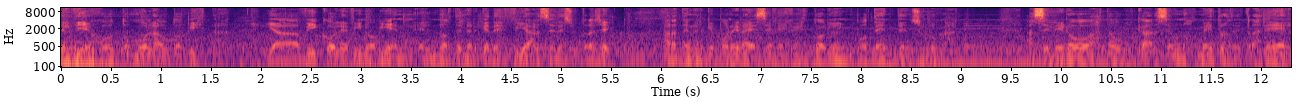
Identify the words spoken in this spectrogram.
El viejo tomó la autopista y a Vico le vino bien el no tener que desviarse de su trayecto para tener que poner a ese vejestorio impotente en su lugar. Aceleró hasta ubicarse unos metros detrás de él.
